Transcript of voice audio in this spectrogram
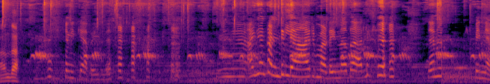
അതെന്താ? എനിക്കറിയില്ല. ഞാൻ കണ്ടില്ല ആരും മടയുന്നത്. ഞാൻ പിന്നെ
